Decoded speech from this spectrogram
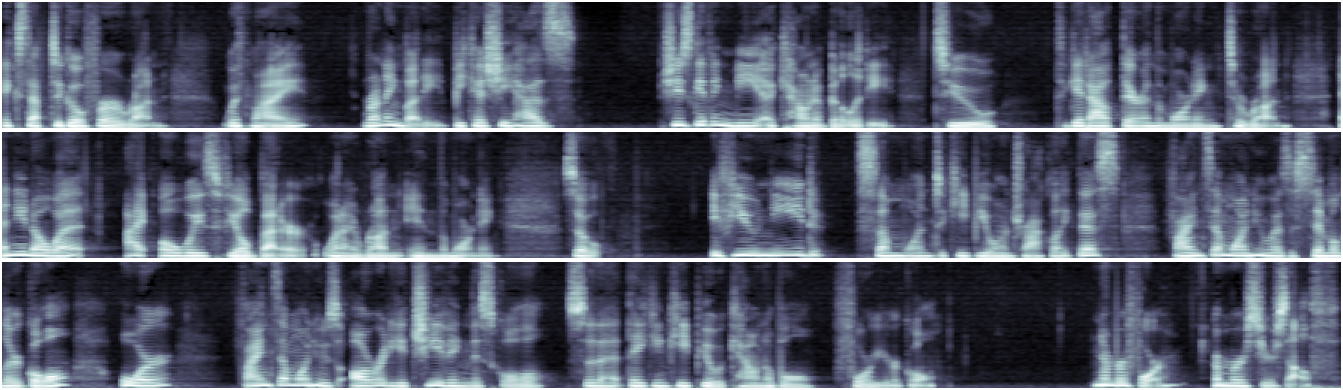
except to go for a run with my running buddy because she has she's giving me accountability to to get out there in the morning to run. And you know what? I always feel better when I run in the morning. So if you need someone to keep you on track like this, find someone who has a similar goal or find someone who's already achieving this goal so that they can keep you accountable for your goal. Number 4, immerse yourself.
